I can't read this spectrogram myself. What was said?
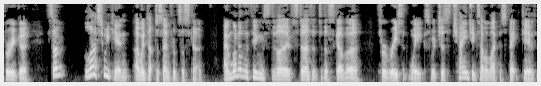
Very good. So, last weekend, I went up to San Francisco. And one of the things that I've started to discover through recent weeks, which is changing some of my perspective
